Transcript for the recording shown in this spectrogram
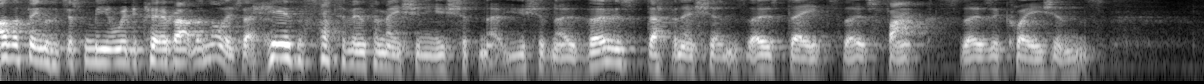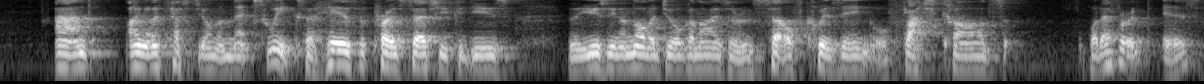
other things are just being really clear about the knowledge that here's a set of information you should know. You should know those definitions, those dates, those facts, those equations, and I'm going to test you on them next week. So here's the process you could use you know, using a knowledge organizer and self-quizzing or flashcards, whatever it is.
